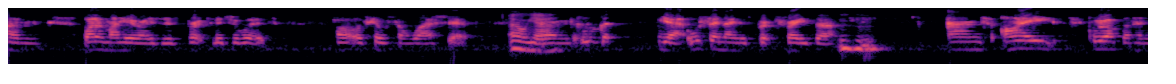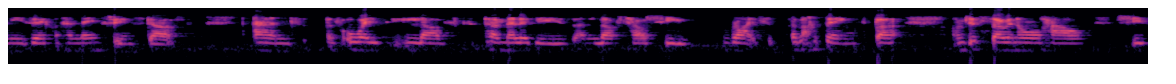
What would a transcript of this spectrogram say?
um, one of my heroes is Brooke Ligertwood, part of Hillsong Worship, Oh yeah. and also, yeah, also known as Brooke Fraser hmm and I grew up on her music, on her mainstream stuff, and I've always loved her melodies and loved how she writes about things. But I'm just so in awe how she's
